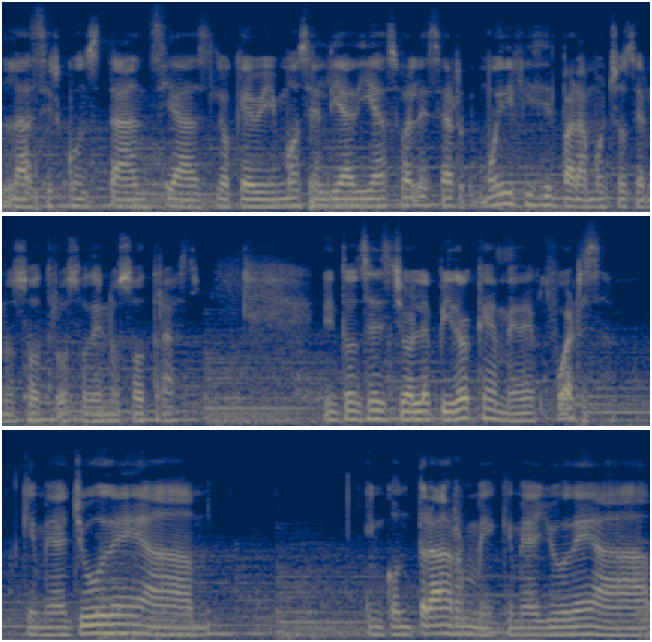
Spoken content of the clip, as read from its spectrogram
las circunstancias, lo que vivimos el día a día suele ser muy difícil para muchos de nosotros o de nosotras. Entonces yo le pido que me dé fuerza, que me ayude a encontrarme, que me ayude a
